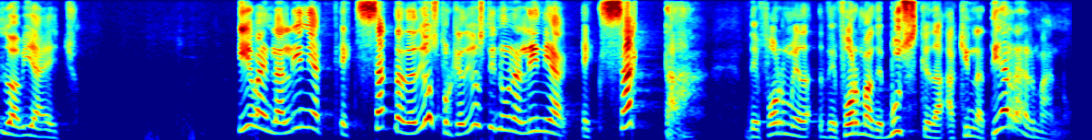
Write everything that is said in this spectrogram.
lo había hecho. Iba en la línea exacta de Dios, porque Dios tiene una línea exacta de forma, de forma de búsqueda aquí en la tierra, hermano.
